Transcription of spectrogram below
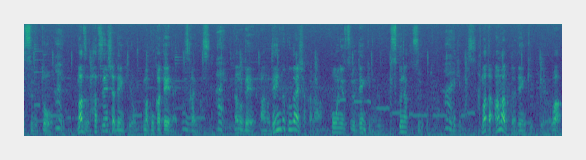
置すると、はい。まず発電した電気を、まあ、ご家庭内で使います、はい。なのであの電力会社から購入する電気の量を少なくすることができます、また余った電気っていうのは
